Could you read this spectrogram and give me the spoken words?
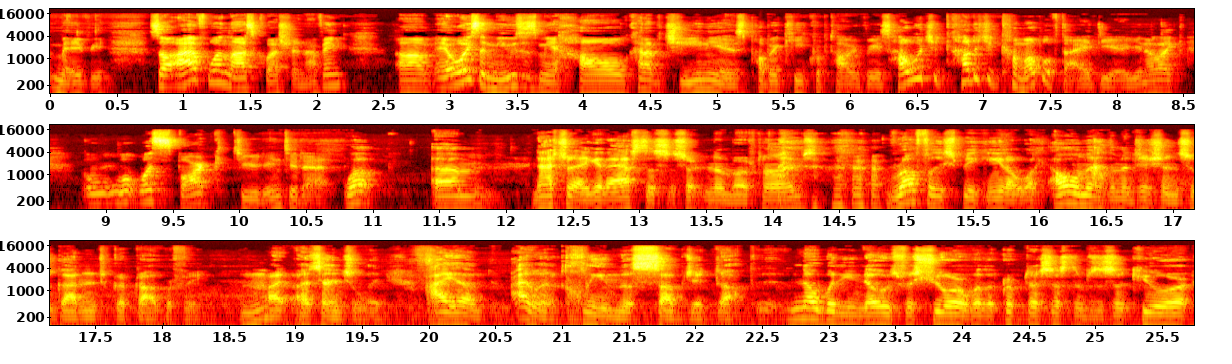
Maybe. So I have one last question. I think um, it always amuses me how kind of genius public key cryptography is. How would you? How did you come up with the idea? You know, like what, what sparked you into that? Well, um, naturally, I get asked this a certain number of times. Roughly speaking, you know, like all mathematicians who got into cryptography, right? Essentially, I have, I want to clean this subject up. Nobody knows for sure whether crypto systems are secure.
